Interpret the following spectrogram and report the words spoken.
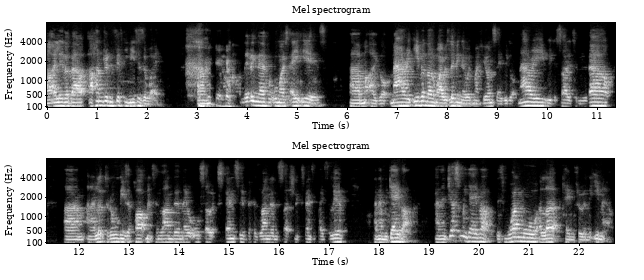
Uh, I live about 150 meters away. Um, living there for almost eight years. Um, I got married, even though I was living there with my fiance, we got married, we decided to move out. Um, and I looked at all these apartments in London. They were all so expensive because London's such an expensive place to live. And then we gave up. And then just when we gave up, this one more alert came through in the email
